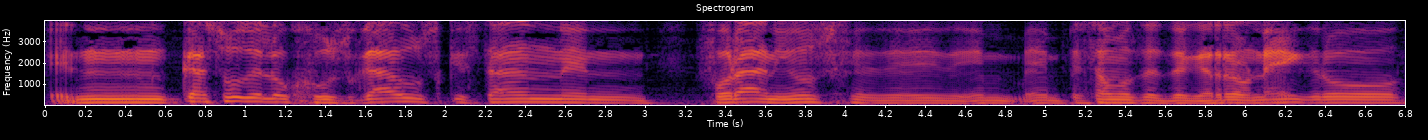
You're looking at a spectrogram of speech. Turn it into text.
En caso de los juzgados que están en foráneos, eh, empezamos desde Guerrero Negro,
